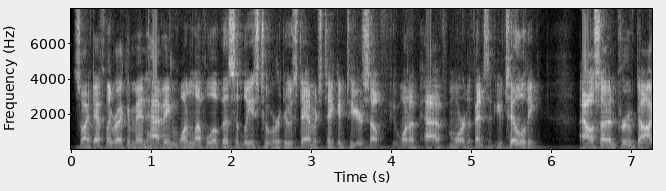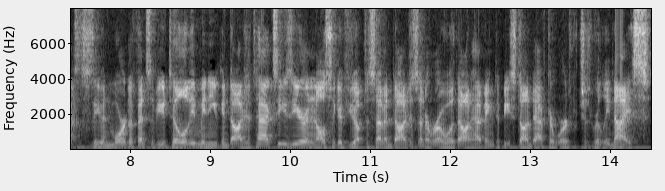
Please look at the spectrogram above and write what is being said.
so I definitely recommend having one level of this at least to reduce damage taken to yourself if you want to have more defensive utility. I also have improved dodge. This is even more defensive utility, meaning you can dodge attacks easier, and it also gives you up to 7 dodges in a row without having to be stunned afterwards, which is really nice.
